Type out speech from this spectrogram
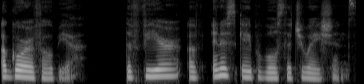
agoraphobia, the fear of inescapable situations.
